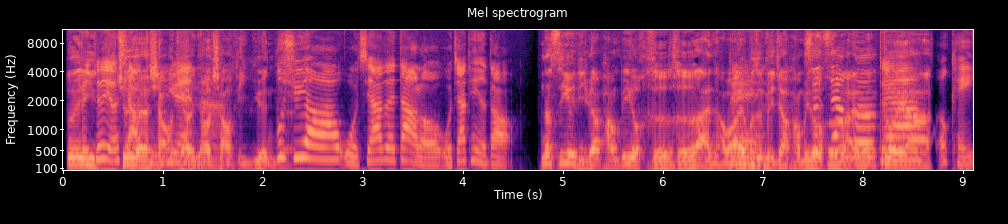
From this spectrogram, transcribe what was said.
对，就有小庭院，有小庭院。不需要啊，我家在大楼，我家听得到。那是因为你家旁边有河河岸，好不好？又不是每家旁边有河岸的。对啊。OK。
